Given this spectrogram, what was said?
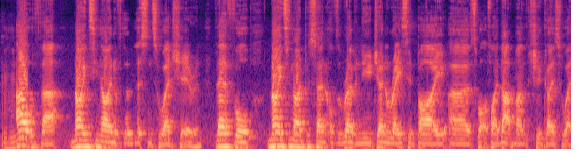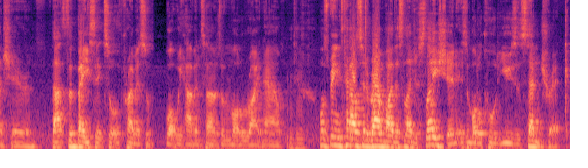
Mm-hmm. Out of that, 99 of them listen to Ed Sheeran. Therefore, 99% of the revenue generated by uh, Spotify that month should go to Ed Sheeran. That's the basic sort of premise of what we have in terms of a model right now. Mm-hmm. What's being touted around by this legislation is a model called user centric.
